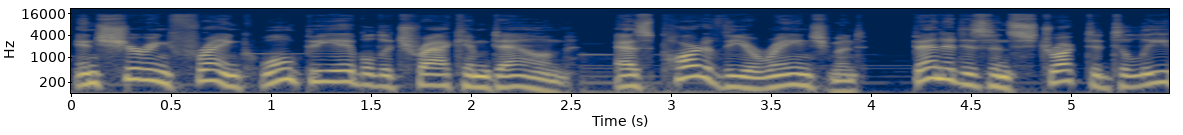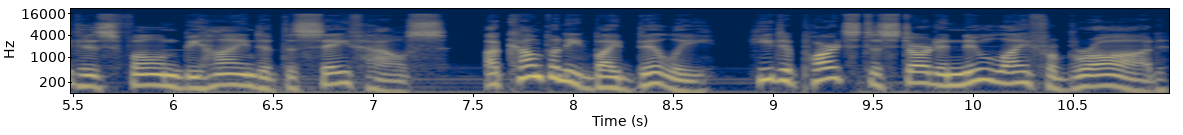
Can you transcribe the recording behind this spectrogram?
ensuring Frank won't be able to track him down. As part of the arrangement, Bennett is instructed to leave his phone behind at the safe house. Accompanied by Billy, he departs to start a new life abroad,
